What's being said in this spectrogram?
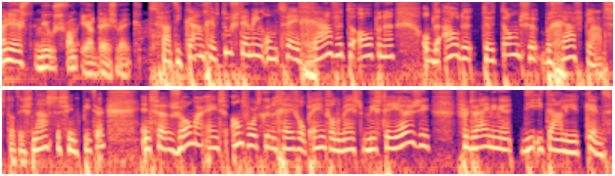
Maar nu eerst nieuws van eerder deze week. Het Vaticaan geeft toestemming om twee graven te openen... op de oude Teutoonse begraafplaats. Dat is naast de Sint-Pieter. En het zou zomaar eens antwoord kunnen geven... op een van de meest mysterieuze verdwijningen die Italië kent.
